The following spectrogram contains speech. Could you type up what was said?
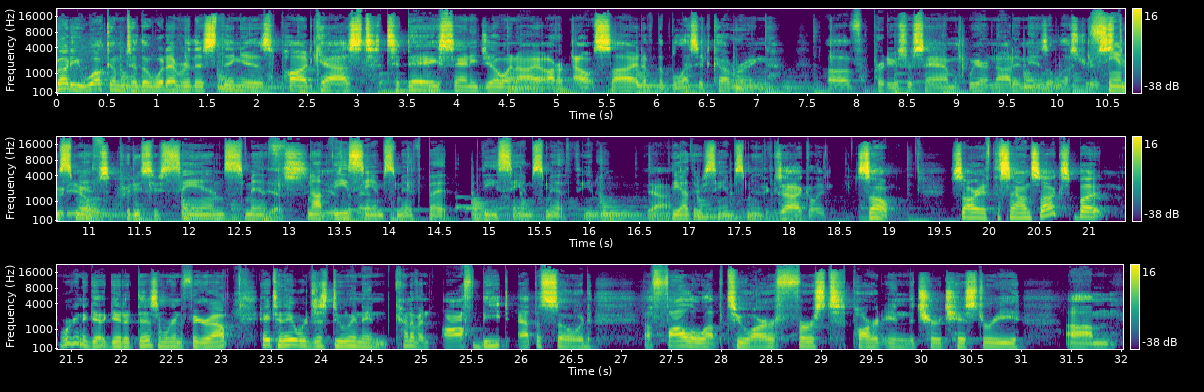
everybody. Welcome to the Whatever This Thing Is podcast. Today, Sandy Joe and I are outside of the blessed covering of producer Sam. We are not in his illustrious Sam studios. Smith, producer Sam Smith. Yes, Not he the, the. Sam Smith, but the Sam Smith, you know. Yeah. The other Sam Smith. Exactly. So, sorry if the sound sucks, but we're going to get, get at this and we're going to figure out. Hey, today we're just doing in kind of an offbeat episode, a follow up to our first part in the church history um,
